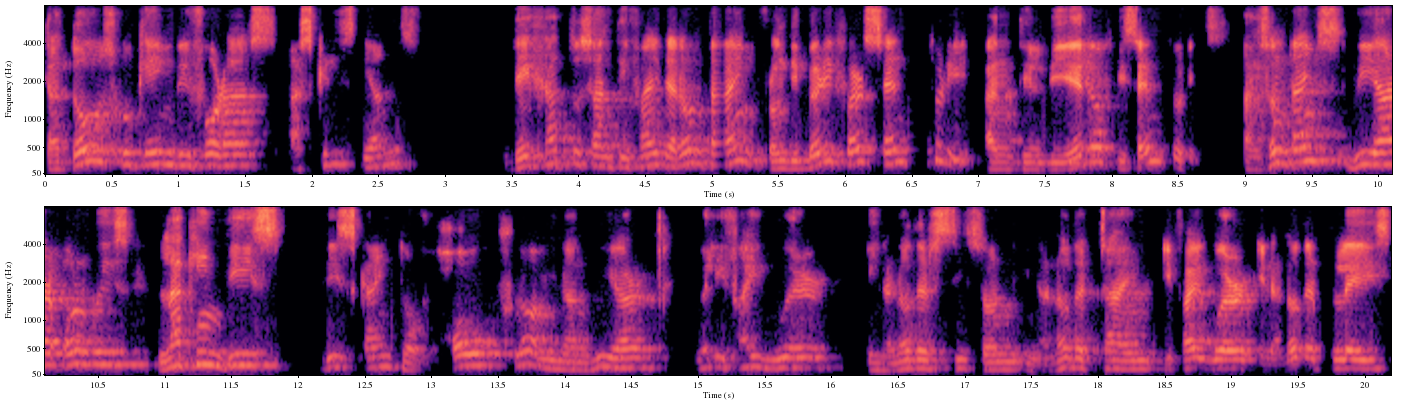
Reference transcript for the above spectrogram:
that those who came before us as Christians, they had to sanctify their own time from the very first century until the end of the centuries. And sometimes we are always lacking this this kind of hope. No, I mean, and we are, well, if I were in another season, in another time, if I were in another place,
